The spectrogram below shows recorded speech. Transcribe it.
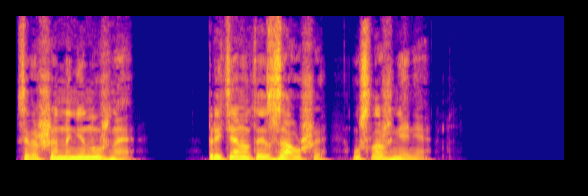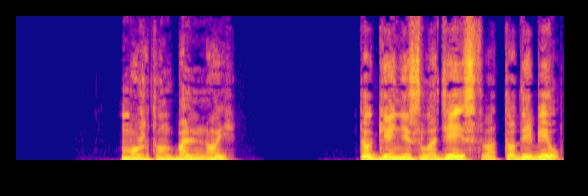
Совершенно ненужное, притянутое за уши усложнение. Может, он больной? То гений злодейства, то дебил.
